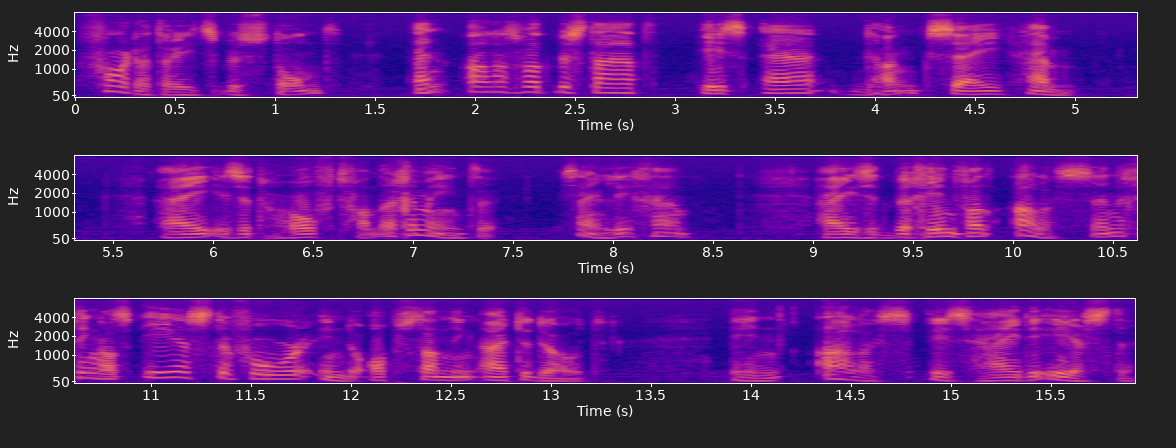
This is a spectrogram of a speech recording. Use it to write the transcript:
voordat er iets bestond en alles wat bestaat is er dankzij hem. Hij is het hoofd van de gemeente, zijn lichaam. Hij is het begin van alles en ging als eerste voor in de opstanding uit de dood. In alles is hij de eerste,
